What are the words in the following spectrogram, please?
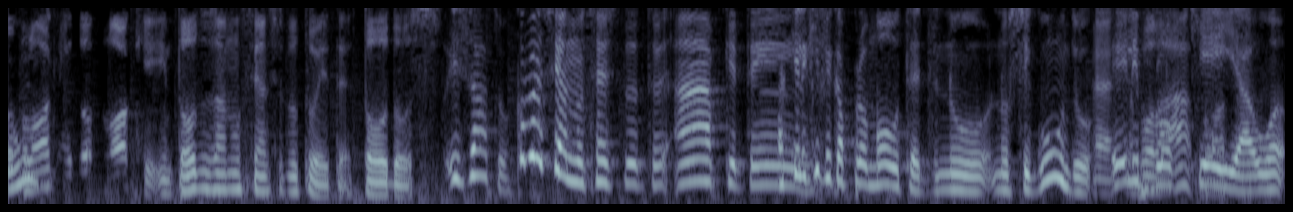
eu dou bloco, eu dou bloco em todos os anunciantes do Twitter. Todos. Exato. Como assim anunciante do Twitter? Ah, porque tem. Aquele que fica promoted no, no segundo, É, ele vou lá, bloqueia o,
